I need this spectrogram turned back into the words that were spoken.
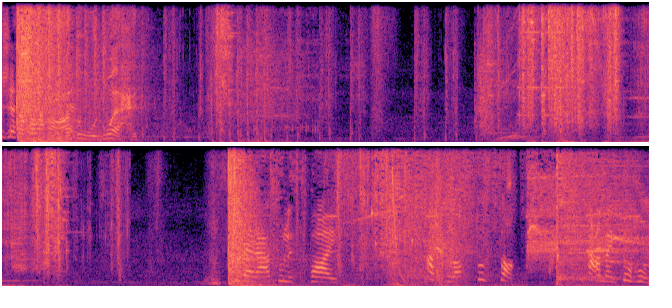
تبقى عدو واحد. زرعت السبايك. أطلقت السقف أعميتهم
